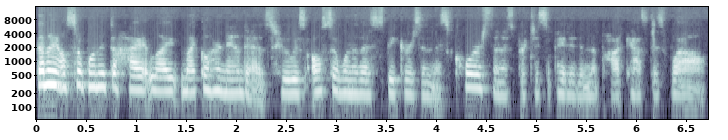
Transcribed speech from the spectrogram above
Then I also wanted to highlight Michael Hernandez, who is also one of the speakers in this course and has participated in the podcast as well.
